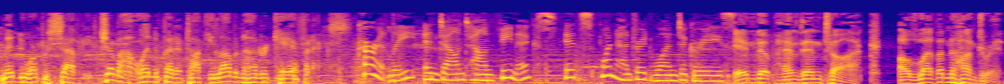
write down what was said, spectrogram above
mid to upper 70s. Jim Howell, Independent Talk, 1100 KFNX. Currently in downtown Phoenix, it's 101 degrees. Independent Talk, 1100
